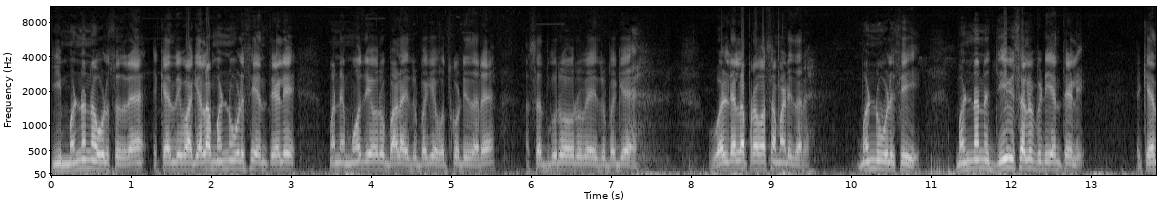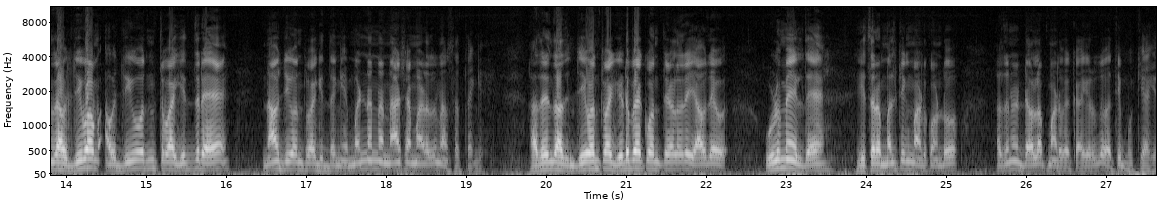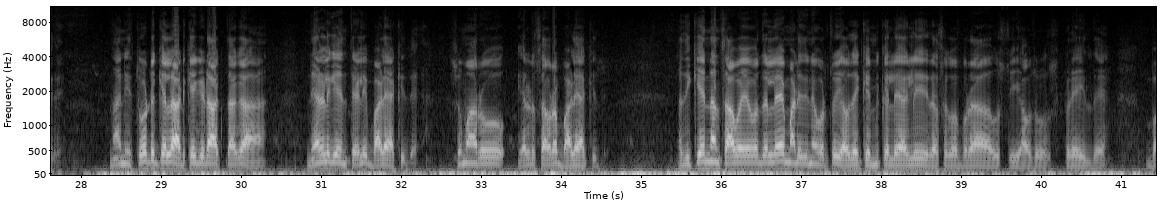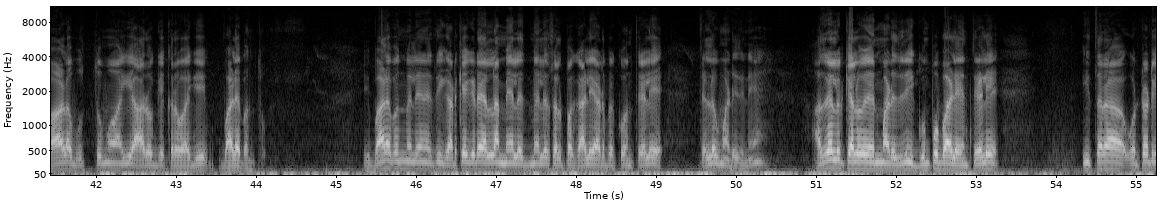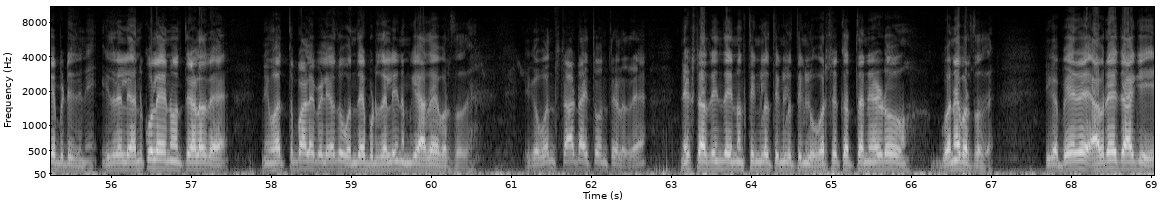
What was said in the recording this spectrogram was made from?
ಈ ಮಣ್ಣನ್ನು ಉಳಿಸಿದ್ರೆ ಯಾಕೆಂದರೆ ಇವಾಗೆಲ್ಲ ಮಣ್ಣು ಉಳಿಸಿ ಅಂತೇಳಿ ಮೊನ್ನೆ ಮೋದಿಯವರು ಭಾಳ ಇದ್ರ ಬಗ್ಗೆ ಒತ್ತು ಕೊಟ್ಟಿದ್ದಾರೆ. ಸದ್ಗುರು ಅವರು ಇದ್ರ ಬಗ್ಗೆ ವರ್ಲ್ಡೆಲ್ಲ ಪ್ರವಾಸ ಮಾಡಿದ್ದಾರೆ. ಮಣ್ಣು ಉಳಿಸಿ, ಮಣ್ಣನ್ನು ಜೀವಿಸಲು ಬಿಡಿ ಅಂತೇಳಿ. ಯಾಕೆಂದರೆ ಅವ್ರು ಜೀವ ಅವು ಜೀವಂತವಾಗಿದ್ದರೆ ನಾವು ಜೀವಂತವಾಗಿದ್ದಂಗೆ, ಮಣ್ಣನ್ನು ನಾಶ ಮಾಡಿದ್ರೆ ನಾವು ಸತ್ತಂಗೆ. ಅದರಿಂದ ಅದನ್ನು ಜೀವಂತವಾಗಿ ಇಡಬೇಕು ಅಂತ ಹೇಳಿದ್ರೆ ಯಾವುದೇ ಉಳುಮೆ ಇಲ್ಲದೆ ಈ ಥರ ಮಲ್ಚಿಂಗ್ ಮಾಡಿಕೊಂಡು ಅದನ್ನು ಡೆವಲಪ್ ಮಾಡಬೇಕಾಗಿರೋದು ಅತಿ ಮುಖ್ಯ ಆಗಿದೆ. ನಾನು ಈ ತೋಟಕ್ಕೆಲ್ಲ ಅಡಿಕೆ ಗಿಡ ಹಾಕಿದಾಗ ನೆರಳಿಗೆ ಅಂತೇಳಿ ಬಾಳೆ ಹಾಕಿದ್ದೆ. ಸುಮಾರು ಎರಡು ಸಾವಿರ ಬಾಳೆ ಹಾಕಿದ್ದೆ. ಅದಕ್ಕೆ ನಾನು ಸಾವಯವದಲ್ಲೇ ಮಾಡಿದ್ದೀನಿ ಹೊರತು ಯಾವುದೇ ಕೆಮಿಕಲ್ಲೇ ಆಗಲಿ, ರಸಗೊಬ್ಬರ, ಔಷಧಿ ಯಾವುದು ಸ್ಪ್ರೇ ಇಲ್ಲದೆ ಭಾಳ ಉತ್ತಮವಾಗಿ, ಆರೋಗ್ಯಕರವಾಗಿ ಬಾಳೆ ಬಂತು. ಈ ಬಾಳೆ ಬಂದ ಮೇಲೆ ಏನಾಯ್ತು, ಈಗ ಅಡಿಕೆ ಗಿಡ ಎಲ್ಲ ಮೇಲೆದ ಮೇಲೆ ಸ್ವಲ್ಪ ಗಾಳಿ ಆಡಬೇಕು ಅಂತೇಳಿ ತೆಳ್ಳಗೆ ಮಾಡಿದ್ದೀನಿ. ಅದರಲ್ಲೂ ಕೆಲವು ಏನು ಮಾಡಿದ್ದೀನಿ ಗುಂಪು ಬಾಳೆ ಅಂತೇಳಿ ಈ ಥರ ಒಟ್ಟೊಟ್ಟಿಗೆ ಬಿಟ್ಟಿದ್ದೀನಿ. ಇದರಲ್ಲಿ ಅನುಕೂಲ ಏನು ಅಂತ ಹೇಳಿದ್ರೆ, ನೀವು ಹತ್ತು ಬಾಳೆ ಬೆಳೆಯೋದು ಒಂದೇ ಬುಡದಲ್ಲಿ ನಮಗೆ ಆದಾಯ ಬರ್ತದೆ. ಈಗ ಒಂದು ಸ್ಟಾರ್ಟ್ ಆಯಿತು ಅಂತ ಹೇಳಿದ್ರೆ ನೆಕ್ಸ್ಟ್ ಅದರಿಂದ ಇನ್ನೊಂದು ತಿಂಗಳು ತಿಂಗಳು ತಿಂಗಳು, ವರ್ಷಕ್ಕೆ ಹತ್ತನ್ನೆರಡು ಗೊನೆ ಬರ್ತದೆ. ಈಗ ಬೇರೆ ಅವರೇಜ್ ಆಗಿ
